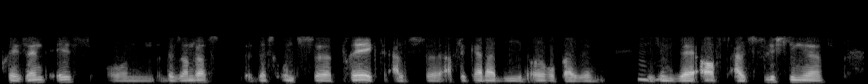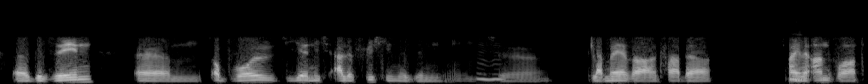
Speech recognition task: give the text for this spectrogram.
präsent ist und besonders das uns äh, prägt als äh, Afrikaner, die in Europa sind. Mhm. Die sind sehr oft als Flüchtlinge äh, gesehen, ähm, obwohl die nicht alle Flüchtlinge sind. Und, mhm. äh, Lamer war einfach da meine Antwort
